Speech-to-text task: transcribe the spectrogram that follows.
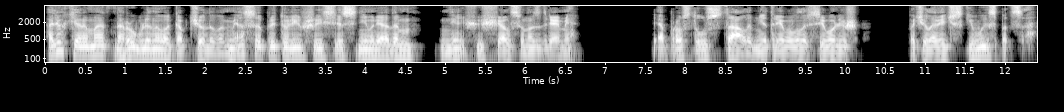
а легкий аромат нарубленного копченого мяса, притулившийся с ним рядом, не ощущался ноздрями. Я просто устал, и мне требовалось всего лишь по-человечески выспаться.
